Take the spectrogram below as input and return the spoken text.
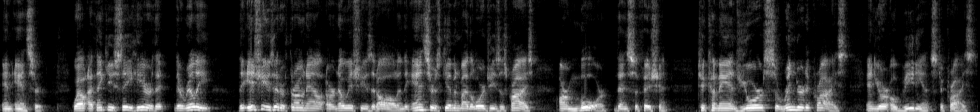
and answer? Well, I think you see here that they're really The issues that are thrown out are no issues at all, and the answers given by the Lord Jesus Christ are more than sufficient to command your surrender to Christ and your obedience to Christ.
